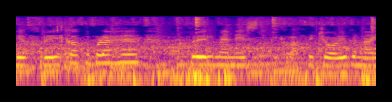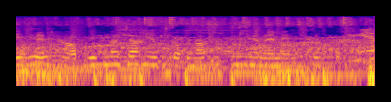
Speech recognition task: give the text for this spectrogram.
یہ فریل کا کپڑا ہے۔ فریل میں نے اس کی کافی چوڑی بنائی ہے۔ آپ دیکھنا چاہیں اس کا بنا سکتے ہیں۔ میں نے اس کو جو ہے وہ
